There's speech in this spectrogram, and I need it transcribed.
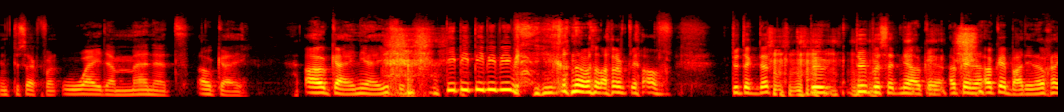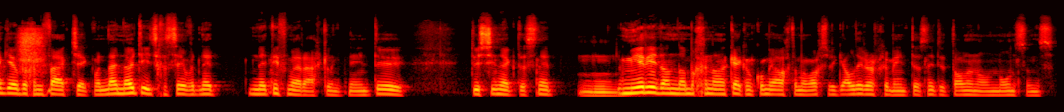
En toe sê ek van wait a minute. Okay. Okay, nee, hier piep piep piep piep. Hier gaan nou 'n alarmpie af. Toe ek dit toe toe besit nee, okay. Okay, nou, okay buddy, nou gaan ek jou begin fact check want nou nou het jy iets gesê wat net net nie vir my reg klink nie. En toe toe sien ek dis net Mm. hoe meer jy dan dan begin na kyk en kom jy agter maar wag so 'n bietjie al die argumente is net totaal en al nonsens.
